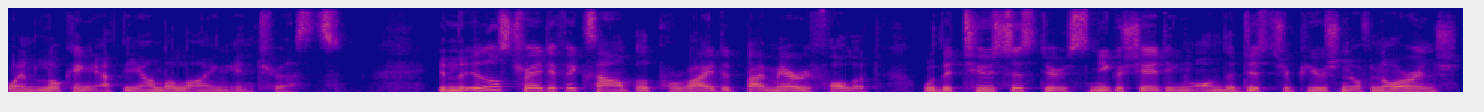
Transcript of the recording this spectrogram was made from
when looking at the underlying interests. In the illustrative example provided by Mary Follett, with the two sisters negotiating on the distribution of an orange,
